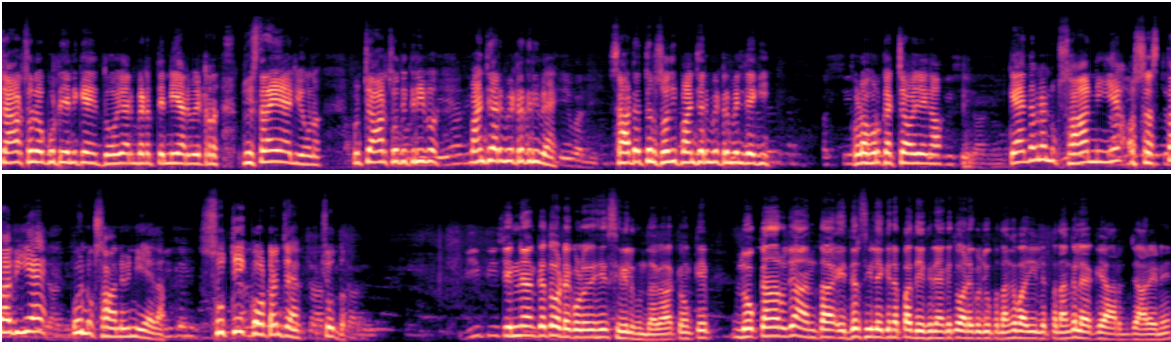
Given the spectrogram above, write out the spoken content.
400 ਦਾ ਗੁੱਟ ਯਾਨੀ ਕਿ 2000 ਮੀਟਰ 3000 ਮੀਟਰ ਜਿਸ ਤਰ੍ਹਾਂ ਇਹ ਹੈ ਲਈ ਹੁਣ। ਹੁਣ 400 ਦੇ ਕਰੀਬ 5000 ਮੀਟਰ ਕਰੀਬ ਹੈ। 350 ਦੀ 5000 ਮੀਟਰ ਮਿਲ ਜਾਏਗੀ। ਥੋੜਾ ਹੋਰ ਕੱਚਾ ਹੋ ਜਾਏਗਾ। ਕਹਿੰਦਾ ਨਾ ਨੁਕਸਾਨ ਨਹੀਂ ਹੈ ਔਰ ਸਸਤਾ ਵੀ ਹੈ ਕੋਈ ਨੁਕਸਾਨ ਵੀ ਨਹੀਂ ਹੈ ਇਹਦਾ। ਸੂਤੀ ਕਾਟਨ ਚ ਹੈ ਸ਼ੁੱਧ। ਕਿੰਨਾ ਕਿ ਤੁਹਾਡੇ ਕੋਲ ਇਹ ਸੇਲ ਹੁੰਦਾਗਾ? ਕਿਉਂਕਿ ਲੋਕਾਂ ਦਾ ਰੁਝਾਨ ਤਾਂ ਇੱਧਰ ਸੀ ਲੇਕਿਨ ਆਪਾਂ ਦੇਖ ਰਹੇ ਹਾਂ ਕਿ ਤੁਹਾਡੇ ਕੋਲ ਜੋ ਪਤੰਗਬਾਜ਼ੀ ਪਤੰਗ ਲੈ ਕੇ ਆ ਜਾ ਰਹੇ ਨੇ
